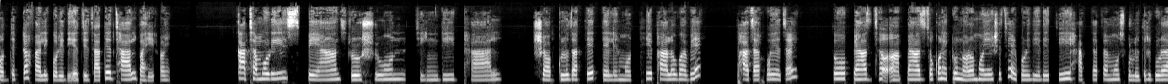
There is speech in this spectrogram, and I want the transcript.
অর্ধেকটা ফালি করে দিয়েছি যাতে ঝাল বাহির হয়। কাঁচামরিচ, পেঁয়াজ, রসুন, চিংড়ি ঢাল সবগুলো যাতে তেলের মধ্যে ভালোভাবে ভাজা হয়ে যায়। তো পেঁয়াজ পেঁয়াজ যখন একটু নরম হয়ে এসেছে, এরপরে দিয়ে দিচ্ছি হাফ চা চামচ হলুদের গুঁড়া,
